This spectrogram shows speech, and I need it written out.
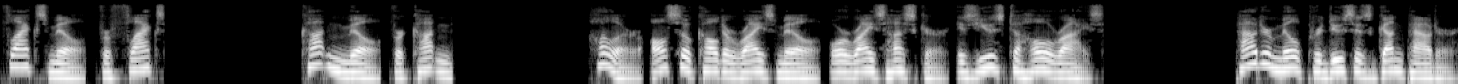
Flax mill, for flax. Cotton mill, for cotton. Huller also called a rice mill, or rice husker is used to hull rice Powder mill produces gunpowder.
